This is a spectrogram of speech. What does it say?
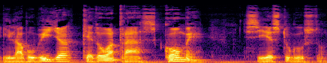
y la bubilla quedó atrás. Come, si es tu gusto.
